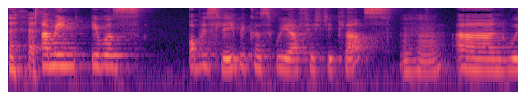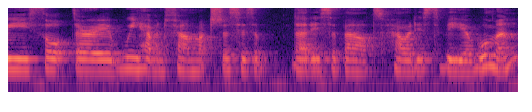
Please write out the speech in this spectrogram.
I mean, it was obviously because we are 50 plus, and we thought there we haven't found much that is, a, that is about how it is to be a woman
